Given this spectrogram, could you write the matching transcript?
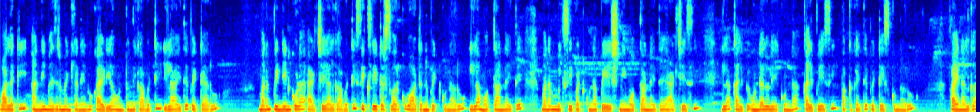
వాళ్ళకి అన్ని మెజర్మెంట్లు అనేవి ఒక ఐడియా ఉంటుంది కాబట్టి ఇలా అయితే పెట్టారు. మనం పిండిని కూడా యాడ్ చేయాలి కాబట్టి సిక్స్ లీటర్స్ వరకు వాటర్ని పెట్టుకున్నారు. ఇలా మొత్తాన్ని అయితే మనం మిక్సీ పట్టుకున్న పేస్ట్ని మొత్తాన్ని అయితే యాడ్ చేసి ఇలా కలిపి ఉండలు లేకుండా కలిపేసి పక్కకైతే పెట్టేసుకున్నారు. ఫైనల్గా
